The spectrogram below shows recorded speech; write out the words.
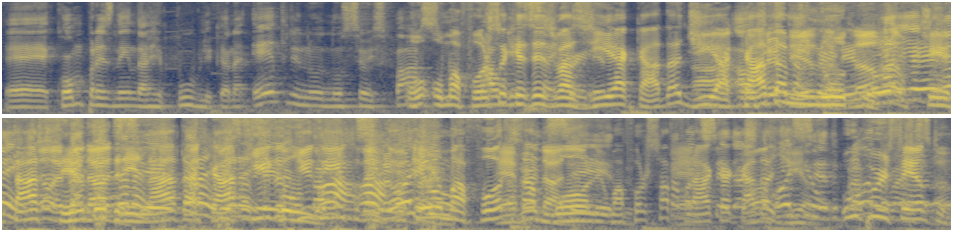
é, como presidente da República, né, entre no, no seu espaço. Uma força que se esvazia a cada dia, Ah, a cada minuto, perdeu. Não, não. que está é sendo verdade. drenada a Peraí, cada segundo. É professor? uma É força verdade. mole, uma força fraca a da- cada pode dia. ser do 1%.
